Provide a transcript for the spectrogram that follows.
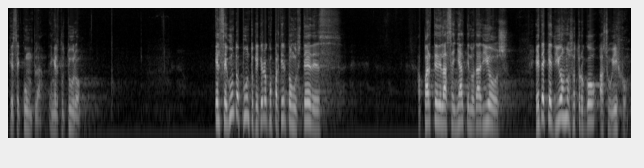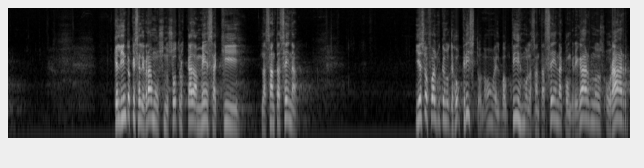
que se cumpla en el futuro. El segundo punto que quiero compartir con ustedes, aparte de la señal que nos da Dios, es de que Dios nos otorgó a su Hijo. Qué lindo que celebramos nosotros cada mes aquí la Santa Cena. Y eso fue algo que nos dejó Cristo, ¿no? El bautismo, la Santa Cena, congregarnos, orar.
